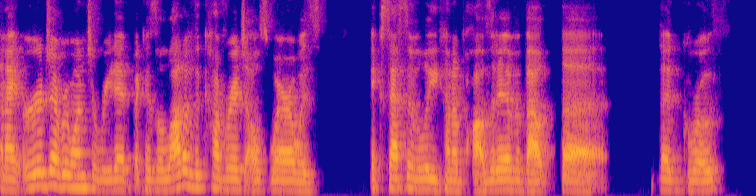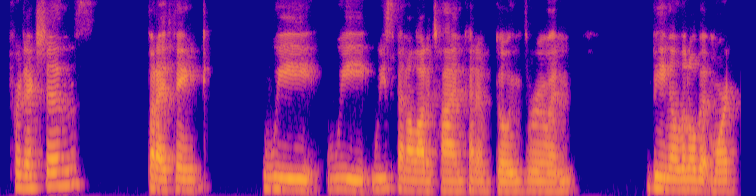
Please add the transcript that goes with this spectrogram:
and I urge everyone to read it because a lot of the coverage elsewhere was excessively kind of positive about the the growth predictions, but I think we we we spent a lot of time kind of going through and being a little bit more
